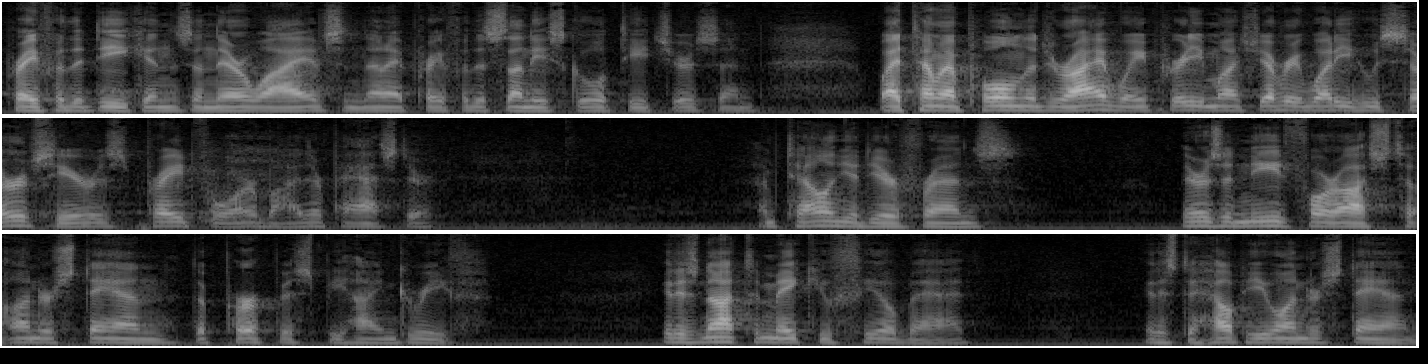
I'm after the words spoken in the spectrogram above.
pray for the deacons and their wives, and then I pray for the Sunday school teachers. And by the time I pull in the driveway, pretty much everybody who serves here is prayed for by their pastor. I'm telling you, dear friends, there is a need for us to understand the purpose behind grief. It is not to make you feel bad, it is to help you understand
